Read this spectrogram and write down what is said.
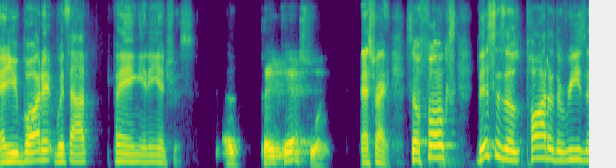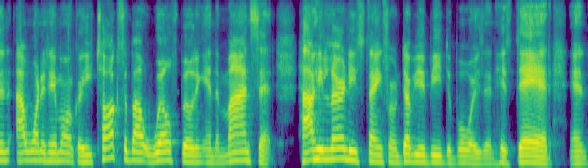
And you bought it without paying any interest. I paid cash for it. That's right. So, folks, this is a part of the reason I wanted him on because he talks about wealth building and the mindset, how he learned these things from W.B. Du Bois and his dad and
